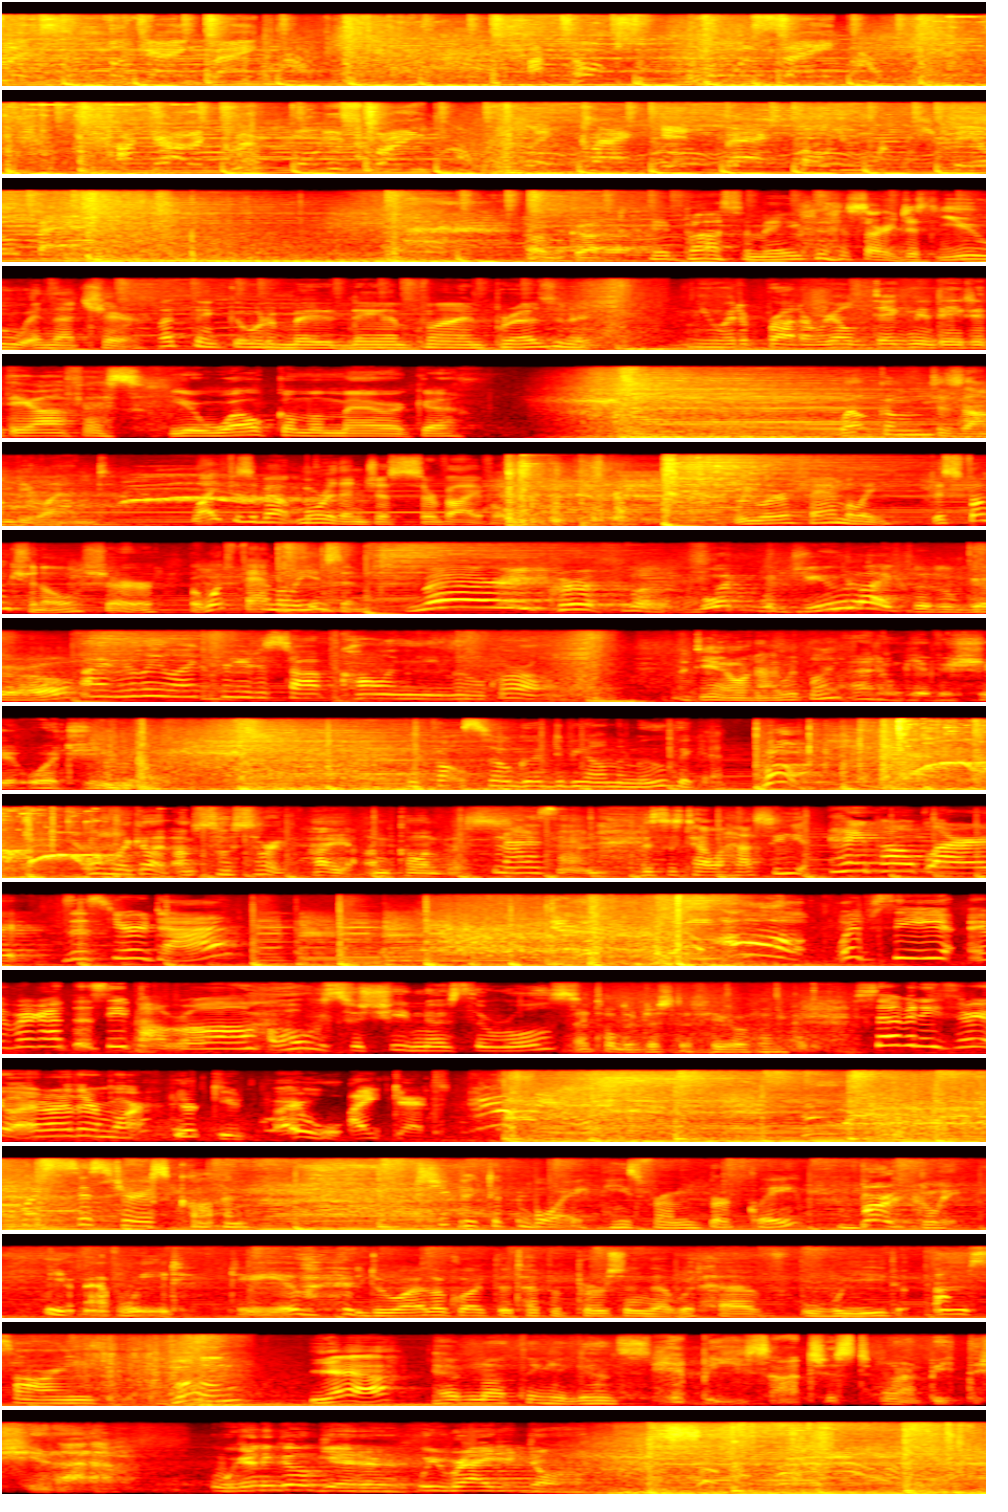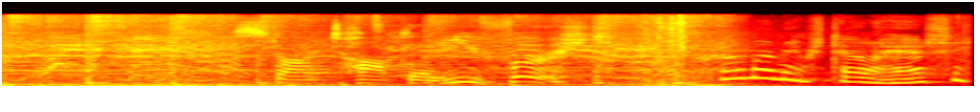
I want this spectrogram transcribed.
flicks for gangbang. I talk go insane. I got a clip for you, strain. Click, clack, get back, you feel bad. Oh, God. Hey, Possum Ape. Sorry, just you in that chair. I think I would have made a damn fine president. You would have brought a real dignity to the office. You're welcome, America. Welcome to Zombieland. Life is about more than just survival. We were a family. Dysfunctional, sure, but what family isn't? Merry Christmas! What would you like, little girl? I'd really like for you to stop calling me little girl. Do you know what I would like? I don't give a shit what you It felt so good to be on the move again. Oh my god, I'm so sorry. Hi, I'm Columbus. Madison. This is Tallahassee. Hey, Paul Blart. Is this your dad? Forgot the seatbelt rule. Oh, so she knows the rules? I told her just a few of them. 73. Are there more? You're cute. I like it. My sister is gone. She picked up a boy. He's from Berkeley. Berkeley. You don't have weed, do you? Do I look like the type of person that would have weed? I'm sorry. Boom! Yeah? I have nothing against hippies. I just want to beat the shit out of them. We're gonna go get her. We ride it, Dawn. Start talking. You first. Oh, my name's Tallahassee.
